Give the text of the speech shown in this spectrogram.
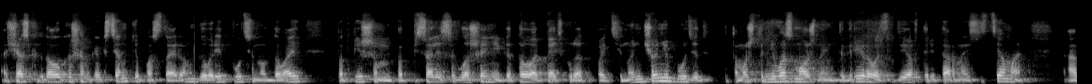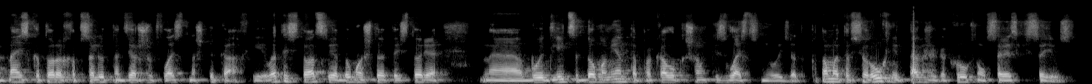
А сейчас, когда Лукашенко к стенке поставили, он говорит Путину, давай подпишем, подписали соглашение, готовы опять куда-то пойти. Но ничего не будет, потому что невозможно интегрировать две авторитарные системы, одна из которых абсолютно держит власть на штыках. И в этой ситуации я думаю, что эта история э, будет длиться до момента, пока Лукашенко из власти не уйдет. Потом это все рухнет так же, как рухнул Советский Союз.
